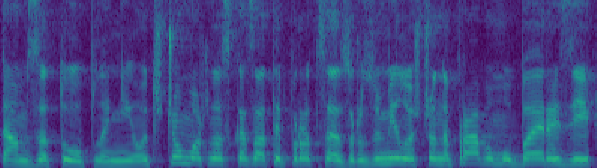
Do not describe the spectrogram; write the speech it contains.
там затоплені, от що можна сказати про це? Зрозуміло, що на правому березі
